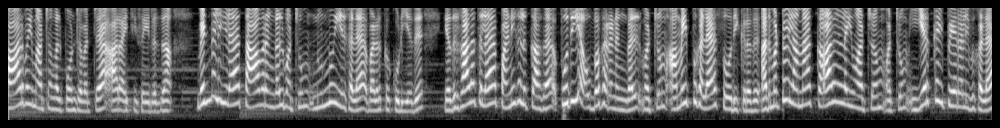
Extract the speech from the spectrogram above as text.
பார்வை மாற்றங்கள் போன்றவற்றை ஆராய்ச்சி செய்யறது தான் விண்வெளியில தாவரங்கள் மற்றும் நுண்ணுயிர்களை வளர்க்கக்கூடியது. எதிர்காலத்துல பணிகளுக்காக புதிய உபகரணங்கள் மற்றும் அமைப்புகளை சோதிக்கிறது. அது மட்டும் இல்லாம காலநிலை மாற்றம் மற்றும் இயற்கை பேரழிவுகளை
